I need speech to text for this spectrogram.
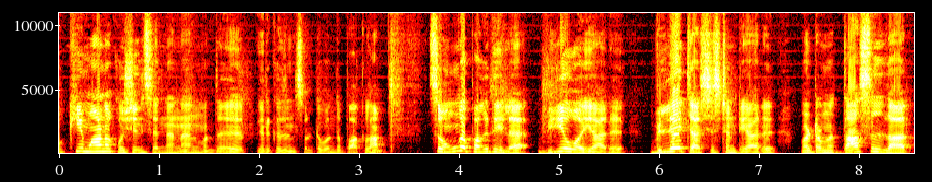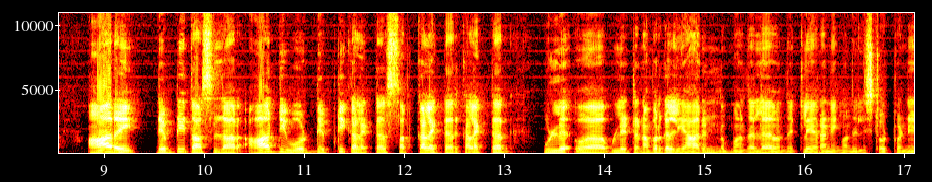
முக்கியமான கொஷின்ஸ் என்னென்னு வந்து இருக்குதுன்னு சொல்லிட்டு வந்து பார்க்கலாம். ஸோ உங்கள் பகுதியில் விஓஓ யார்? வில்லேஜ் அசிஸ்டன்ட் யார்? மற்றும் tahsildar R I deputy tahsildar R D O deputy collector sub collector collector உள்ள உள்ளிட்ட நபர்கள் யாருன்னு முதல்ல வந்து கிளியராக நீங்கள் வந்து லிஸ்ட் அவுட் பண்ணி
